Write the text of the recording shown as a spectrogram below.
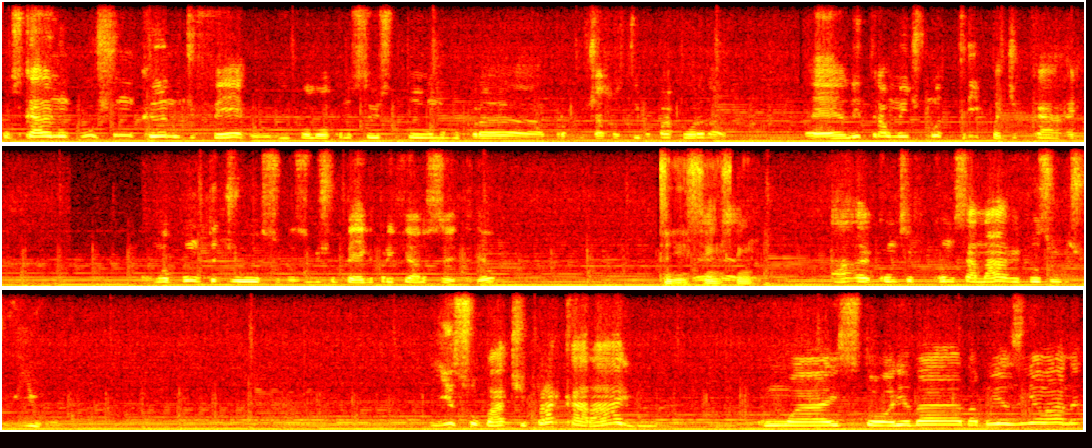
Os caras não puxam um cano de ferro e colocam no seu estômago pra, pra puxar suas tripas pra fora, não. É literalmente uma tripa de carne uma ponta de osso que os bichos pegam pra enfiar no seu, entendeu? Sim, sim, sim. Ah, é como, se, como se a nave fosse um bicho vivo. E isso bate pra caralho com a história da, da mulherzinha lá, né?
